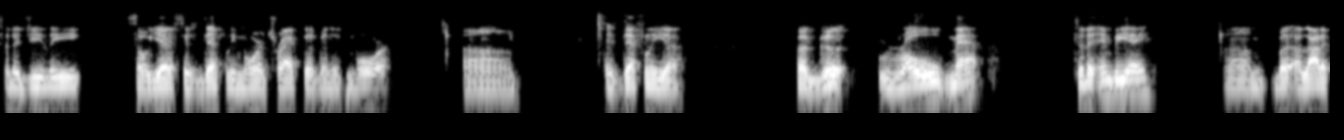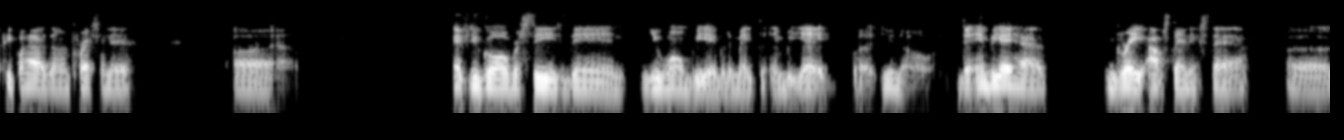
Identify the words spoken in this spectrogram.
to the G League. So yes, it's definitely more attractive and it's more. Um, it's definitely a a good roadmap to the NBA. Um, but a lot of people have the impression is uh, if you go overseas, then you won't be able to make the NBA. But you know, the NBA has great, outstanding staff, uh,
